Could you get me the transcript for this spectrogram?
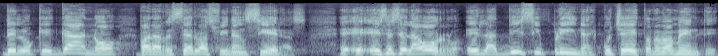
de lo que gano para reservas financieras. E, e, ese es el ahorro, es la disciplina, escuche esto nuevamente,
